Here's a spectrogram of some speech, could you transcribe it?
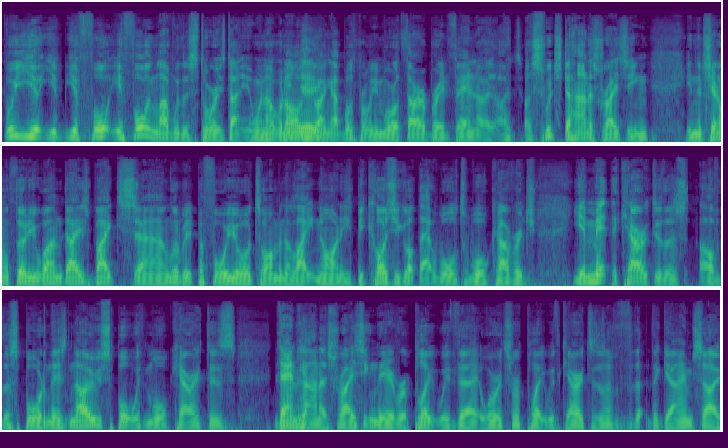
Well, you you you fall you fall in love with the stories, don't you? When I when You I was do. growing up, I was probably more a thoroughbred fan. I, I, I switched to harness racing in the Channel Thirty One days, Bakes, uh, a little bit before your time in the late nineties, because you got that wall to wall coverage. You met the characters of the sport, and there's no sport with more characters. Than harness racing, they're replete with, uh, or it's replete with characters of the, the game. So,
